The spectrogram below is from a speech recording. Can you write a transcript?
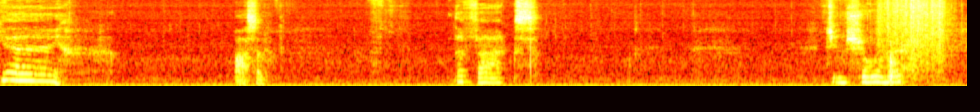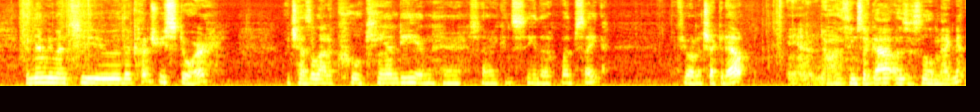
Yay! Awesome. The fox. Jim Shore. And then we went to the country store, which has a lot of cool candy in here. So you can see the website if you want to check it out. And one of the things I got was this little magnet.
